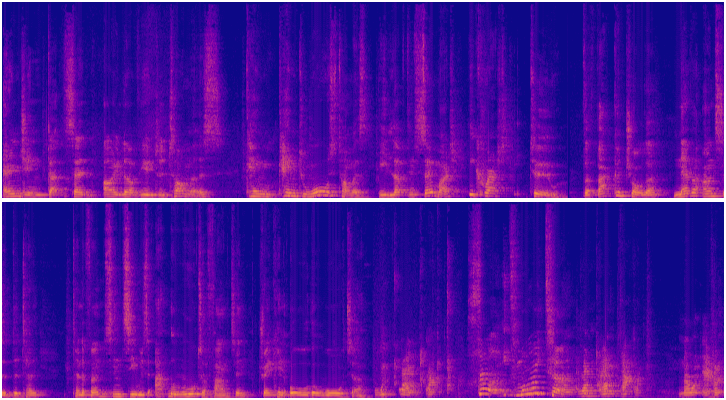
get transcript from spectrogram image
engine that said I love you to Thomas came came towards Thomas. He loved him so much he crashed too. The Fat Controller never answered the tele telephone since he was at the water fountain drinking all the water. Sir, it's my turn. No, it isn't.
